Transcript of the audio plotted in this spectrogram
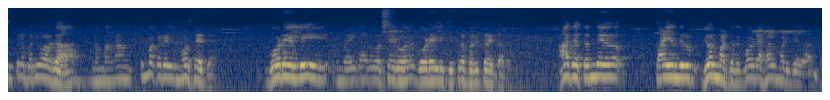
ಚಿತ್ರ ಬರೆಯುವಾಗ ನಮ್ಮ ನಾನು ತುಂಬ ಕಡೆಯಲ್ಲಿ ನೋಡ್ತಾ ಇದ್ದೆ. ಗೋಡೆಯಲ್ಲಿ ಒಂದು ಐದಾರು ವರ್ಷ ಇರುವಾಗ ಗೋಡೆಯಲ್ಲಿ ಚಿತ್ರ ಬರಿತಾ ಇದ್ದಾರೆ. ಆಗ ತಂದೆ ತಾಯಿಯಂದಿರು ಜೋರು ಮಾಡ್ತಾರೆ, ಗೋಡೆ ಹಾಳು ಮಾಡಿದೆಯಲ್ಲ ಅಂತ.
